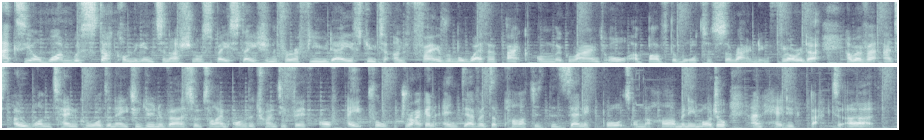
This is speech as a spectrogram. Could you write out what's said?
Axiom 1 was stuck on the International Space Station for a few days due to unfavourable weather back on the ground or above the waters surrounding Florida. However, at 0110 Coordinated Universal Time on the 25th of April, Dragon Endeavour departed the Zenith port on the Harmony module and headed back to Earth.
